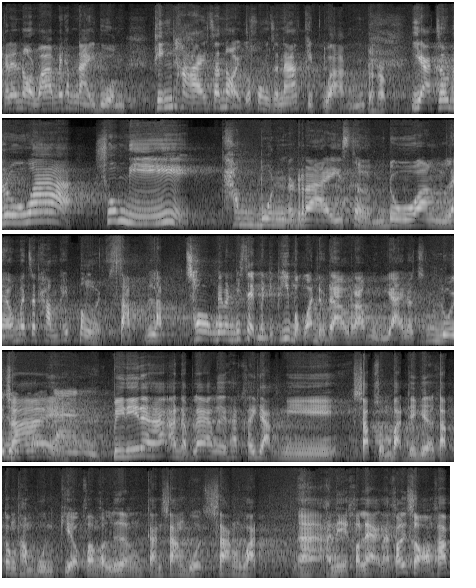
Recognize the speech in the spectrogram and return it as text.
ก็แน่นอนว่าไม่ทำนายดวงทิ้งท้ายซะหน่อยก็คงจะน่าผิดหวัง นะครับ อยากจะรู้ว่าช่วงนี้ทำบุญไรเสริมดวง แล้วมันจะทำให้เปิดทรัพย์รับโชคได้เป็นพิเศษเหมือนที่พี่บอกว่าเดี๋ยวดาวราหูย้ายเราจะรวยรใช่วยกัน ปีนี้นะฮะอันดับแรกเลยถ้าใครอยากมีทรัพย์สมบัติเยอะๆครับต้องทำบุญเกี่ยวข้องกับเรื่องการสร้างโบสถ์สร้างวัดอ่าอันนี้ข้อแรกนะข้อที่สองครับ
